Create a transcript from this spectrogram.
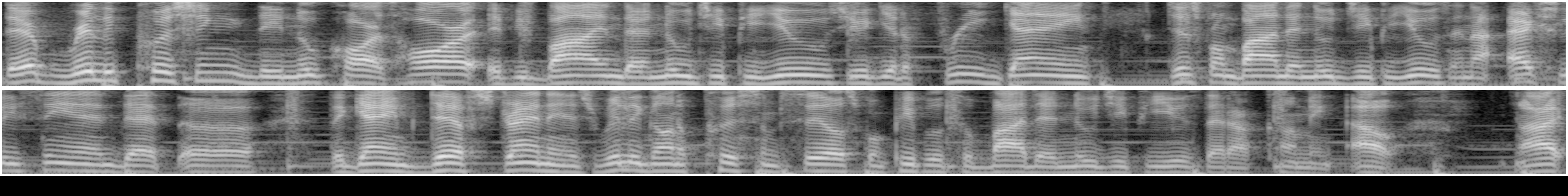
they're really pushing the new cards hard. If you're buying their new GPUs, you get a free game just from buying their new GPUs. And I actually seeing that uh, the game Death Stranding is really gonna push some sales from people to buy their new GPUs that are coming out. All right,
